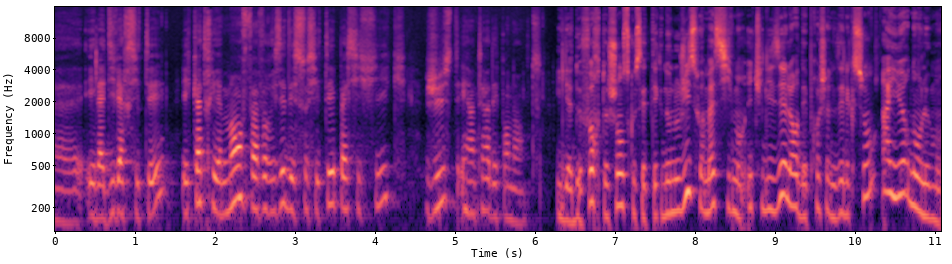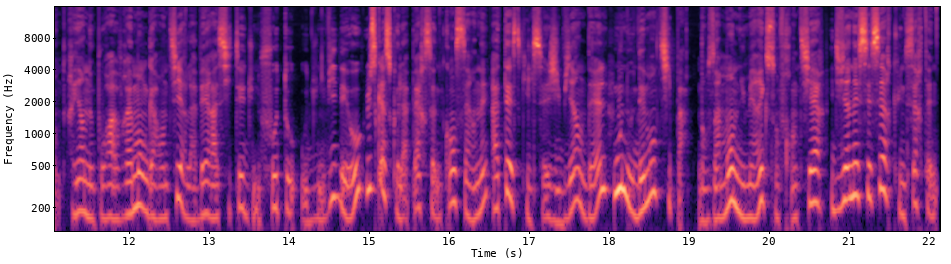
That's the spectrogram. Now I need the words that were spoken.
euh, et la diversité. Et quatrièmement, favoriser des sociétés pacifiques, juste et interdépendante. Il y a de fortes chances que cette technologie soit massivement utilisée lors des prochaines élections ailleurs dans le monde. Rien ne pourra vraiment garantir la véracité d'une photo ou d'une vidéo jusqu'à ce que la personne concernée atteste qu'il s'agit bien d'elle ou ne démentit pas. Dans un monde numérique sans frontières, il devient nécessaire qu'une certaine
